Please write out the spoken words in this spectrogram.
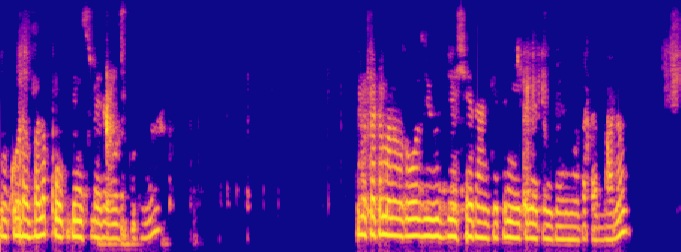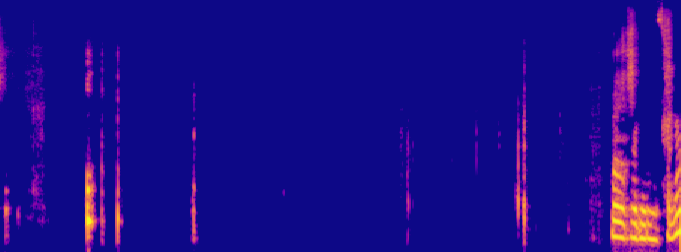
ఇంకో డబ్బాలో పోపు దినుసులు అయితే పోసుకుంటున్నా. ఎందుకంటే మనం రోజు యూజ్ చేసేదానికి అయితే నీట్గా అయితే ఉంటాయి అనమాట డబ్బాలు పోపు దినుసులు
